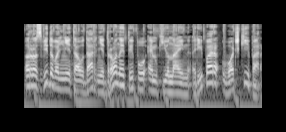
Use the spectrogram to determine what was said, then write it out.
розвідувальні та ударні дрони типу MQ-9 Reaper Watchkeeper,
